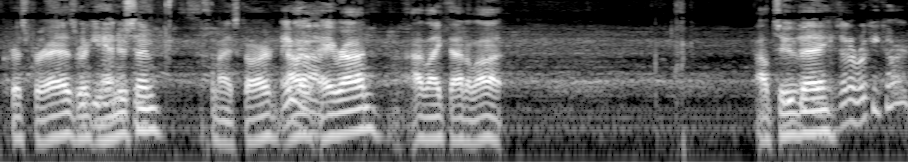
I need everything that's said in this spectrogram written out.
Chris Perez, Ricky, Rickey Henderson. That's a nice card. A-Rod. A Rod. I like that a lot. Altuve. Is that a rookie card?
